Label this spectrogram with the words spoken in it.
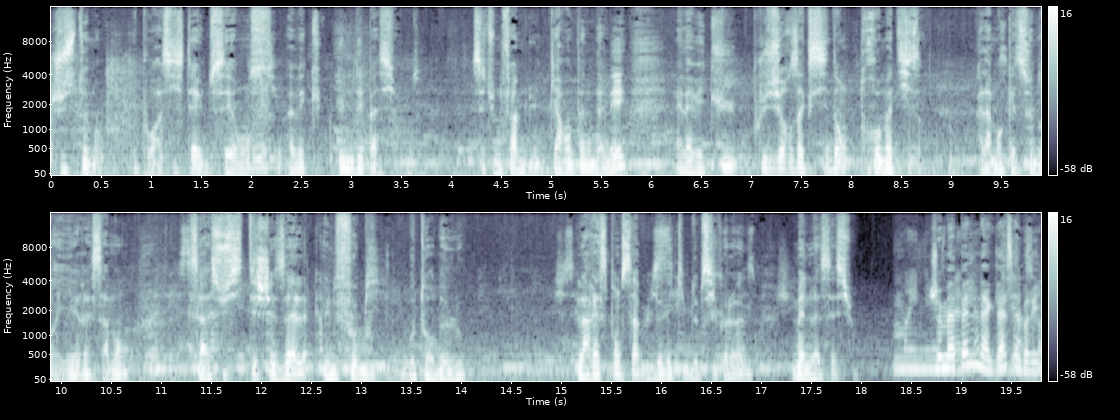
justement, et pour assister à une séance avec une des patientes. C'est une femme d'une quarantaine d'années. Elle a vécu plusieurs accidents traumatisants. Elle a manqué de se noyer récemment. Ça a suscité chez elle une phobie autour de l'eau. La responsable de l'équipe de psychologues mène la session. Je m'appelle Nagla Sabri.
